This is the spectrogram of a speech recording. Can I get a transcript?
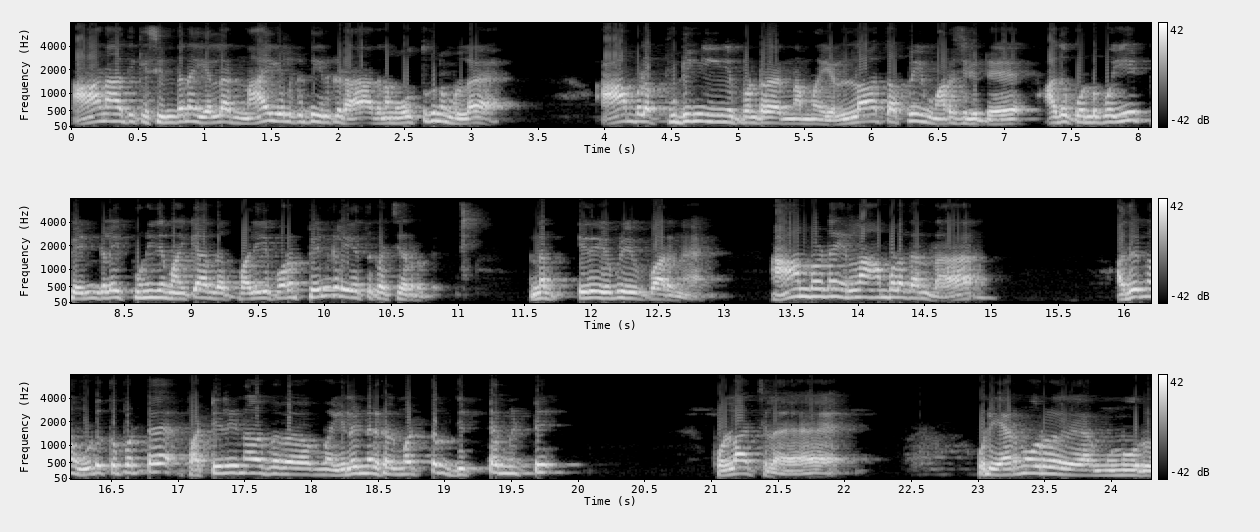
ஆணாதிக்க சிந்தனை எல்லா நாய்கள்கிட்ட இருக்குடா அதை நம்ம ஒத்துக்கணும்ல. ஆம்பளை புடுங்கி பண்ற நம்ம எல்லா தப்பையும் மறைச்சுக்கிட்டு அதை கொண்டு போய் பெண்களை புனிதமாக்கி அந்த பழிய போற பெண்களை ஏத்துக்க வச்சிடுறது. என்ன இது எப்படி பாருங்க? ஆம்பளை எல்லாம் ஆம்பளை தான்டா. அது என்ன ஒடுக்கப்பட்ட பட்டியலின இளைஞர்கள் மட்டும் திட்டமிட்டு பொள்ளாச்சில ஒரு இரநூறு முந்நூறு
